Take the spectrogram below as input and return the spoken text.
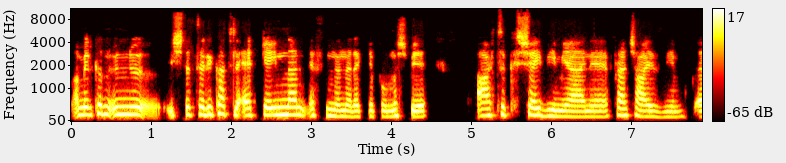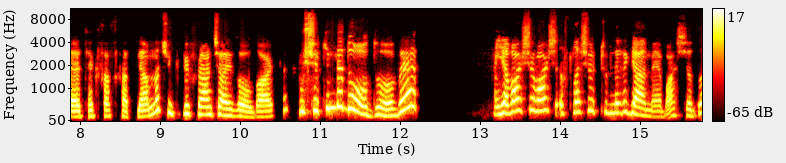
Amerika'nın ünlü işte seri katili Ed Gein'den esinlenerek yapılmış bir artık şey diyeyim yani franchise diyeyim e, Texas katliamına. Çünkü bir franchise oldu artık. Bu şekilde doğdu ve yavaş yavaş slasher türleri gelmeye başladı.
